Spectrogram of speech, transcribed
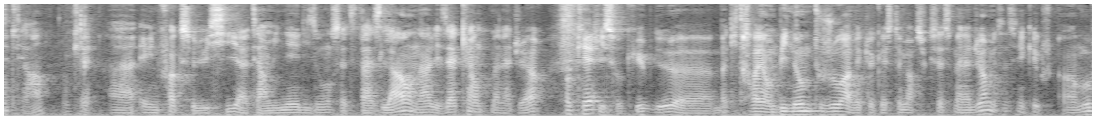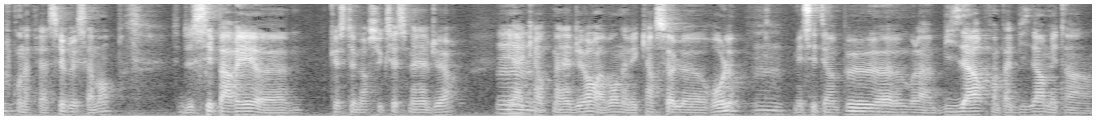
etc. Ok. Euh, et une fois que celui-ci a terminé, disons, cette phase-là, on a les account managers Ok. qui s'occupent de, euh, bah, qui travaillent en binôme toujours avec le Customer Success Manager, mais ça c'est un move qu'on a fait assez récemment, c'est de séparer euh, Customer Success Manager et Hmm. Account Manager. Avant on n'avait qu'un seul euh, rôle, Hmm. mais c'était un peu euh, voilà bizarre, enfin pas bizarre, mais un-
